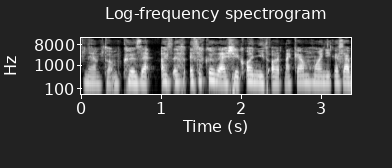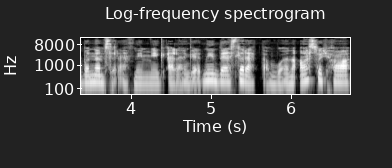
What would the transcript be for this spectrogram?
nem tudom, köze, ez, ez, ez a közelség annyit ad nekem, hogy igazából nem szeretném még elengedni, de szerettem volna azt, hogyha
